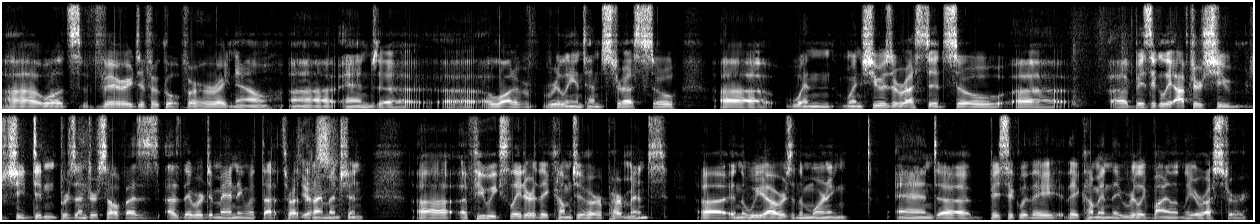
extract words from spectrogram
Uh, well, it's very difficult for her right now, uh, and uh, uh a lot of really intense stress. So uh, when when she was arrested, so uh, basically after she she didn't present herself as as they were demanding with that threat yes. that I mentioned, a few weeks later they come to her apartment in the wee hours of the morning, and basically they they come in, they really violently arrest her.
